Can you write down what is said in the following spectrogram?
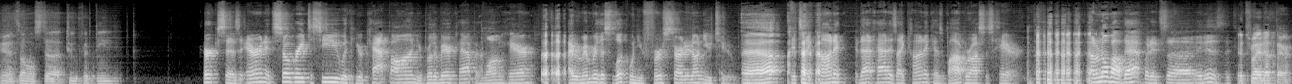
Yeah, it's almost uh, two fifteen. Kirk says, Aaron, it's so great to see you with your cap on, your Brother Bear cap, and long hair. I remember this look when you first started on YouTube. Yeah. It's iconic. That hat is iconic as Bob Ross's hair. I don't know about that, but it's uh, it is. It's right up there.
